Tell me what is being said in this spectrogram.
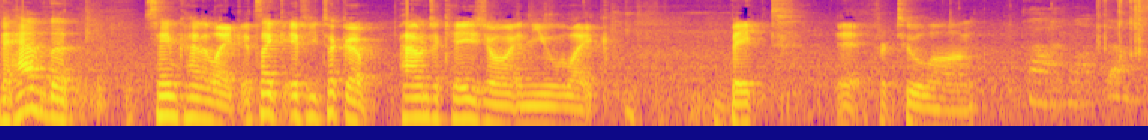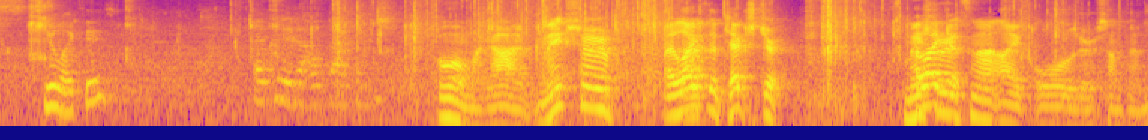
They have the same kind of like. It's like if you took a pound of queso and you like baked it for too long. Oh, I love those. You like these? I could eat a whole package. Oh my god. Make sure I like the texture. make like sure it. it's not like old or something.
